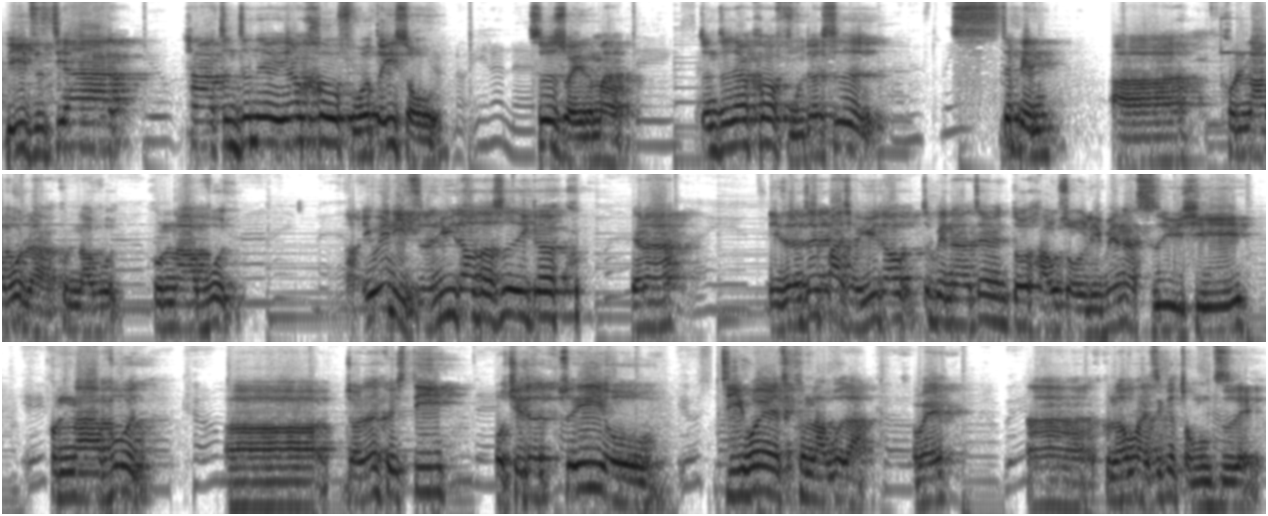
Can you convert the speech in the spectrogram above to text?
李子嘉他真正的要克服的对手是谁的嘛？真正要克服的是这边啊，昆拉布啊，昆拉布，昆拉布啊，因为你只能遇到的是一个，原来你只能在八强遇到这边呢，这边都好手里面的石宇奇、昆拉布，呃，Jordan Christie。我觉得最有机会是昆拉布的，OK，啊，昆拉布还是个种子诶，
